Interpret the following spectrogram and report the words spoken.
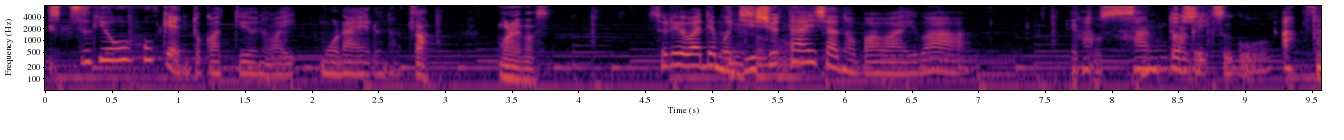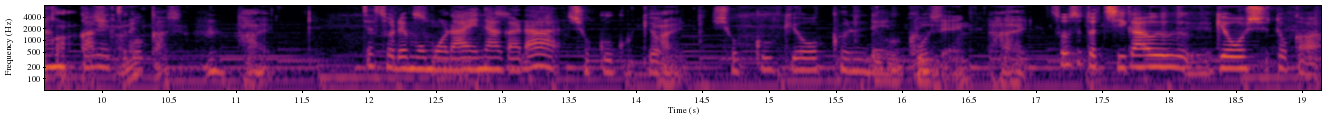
失業保険とかっていうのはもらえるの？あもらえます。それはでも自主退社の場合は、えっと、半年。後あ3か月後か、うん、はい。じゃあそれももらいながら職業、はい、職業訓練訓練、はい、そうすると違う業種とか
